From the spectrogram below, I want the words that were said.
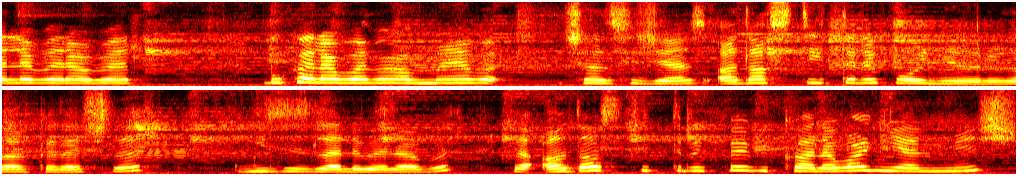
sizlerle beraber bu karavanı almaya çalışacağız. Adastic Trip oynuyoruz arkadaşlar. Bugün sizlerle beraber. Ve Adastic Trip'e bir karavan gelmiş.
